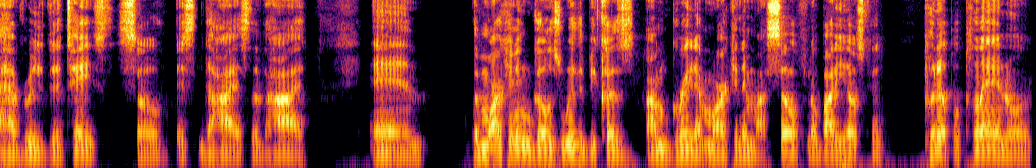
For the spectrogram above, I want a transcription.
i have really good taste so it's the highest of the high and the marketing goes with it because i'm great at marketing myself nobody else can put up a plan or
